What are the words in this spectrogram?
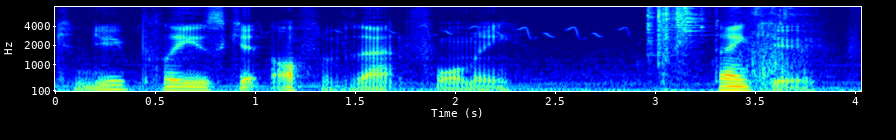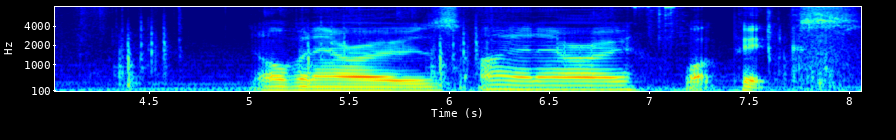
Can you please get off of that for me? Thank you. Elven arrows, iron arrow, lockpicks,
